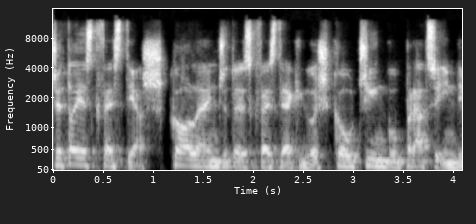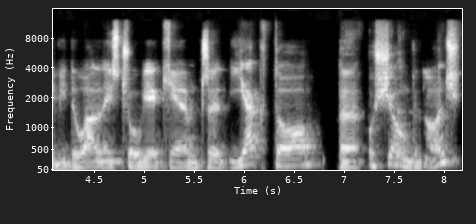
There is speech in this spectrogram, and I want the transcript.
Czy to jest kwestia szkoleń, czy to jest kwestia jakiegoś coachingu, pracy indywidualnej z człowiekiem, czy jak to e, osiągnąć,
